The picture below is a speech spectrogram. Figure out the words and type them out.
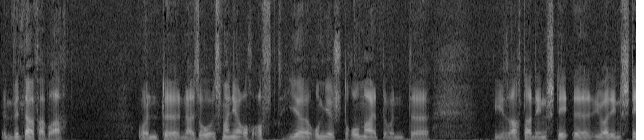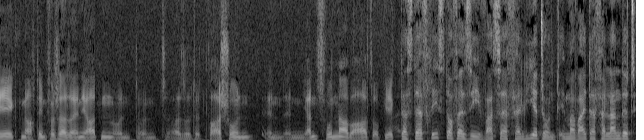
im Winter verbracht. Und äh, na so ist man ja auch oft hier rumgestromert und äh, wie gesagt, da den Ste äh, über den Steg nach den Fischerseiniaten und, und also das war schon ein, ein ganz wunderbares Objekt. Dass der Friesdorfer See Wasser verliert und immer weiter verlandet,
